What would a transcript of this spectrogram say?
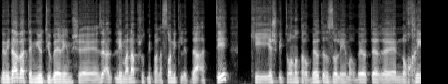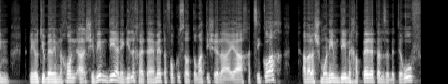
במידה ואתם יוטיוברים, שזה, להימנע פשוט מפנסוניק לדעתי, כי יש פתרונות הרבה יותר זולים, הרבה יותר uh, נוחים ליוטיוברים. נכון, ה-70D, אני אגיד לך את האמת, הפוקוס האוטומטי שלה היה חצי כוח, אבל ה-80D מכפרת על זה בטירוף.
